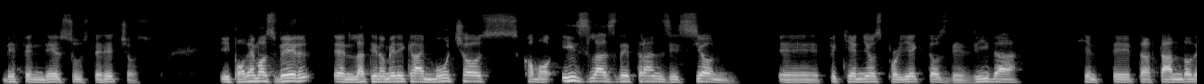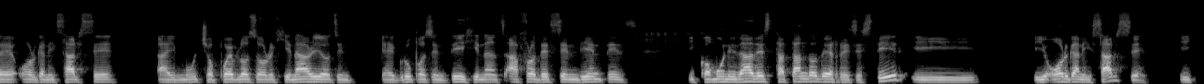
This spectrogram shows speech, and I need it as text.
defender sus derechos. Y podemos ver en Latinoamérica hay muchos como islas de transición, eh, pequeños proyectos de vida, gente tratando de organizarse hay muchos pueblos originarios, eh, grupos indígenas, afrodescendientes y comunidades tratando de resistir y, organizarse. Y,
